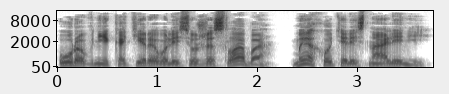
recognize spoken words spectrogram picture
уровне котировались уже слабо, мы охотились на оленей.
